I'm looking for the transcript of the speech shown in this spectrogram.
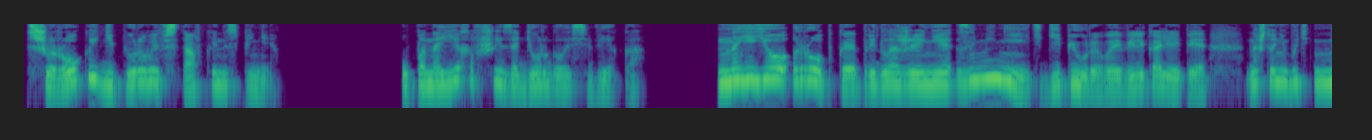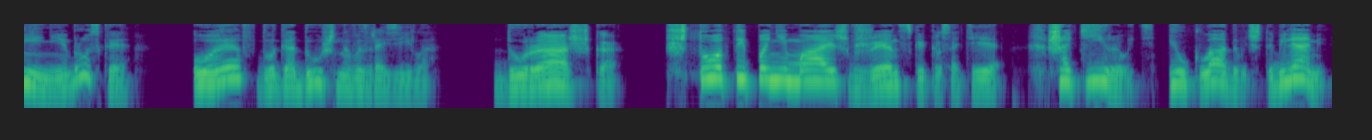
с широкой гипюровой вставкой на спине. У понаехавшей задергалась века. На ее робкое предложение заменить гипюровое великолепие на что-нибудь менее броское, ОФ благодушно возразила. «Дурашка! Что ты понимаешь в женской красоте? Шокировать и укладывать штабелями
